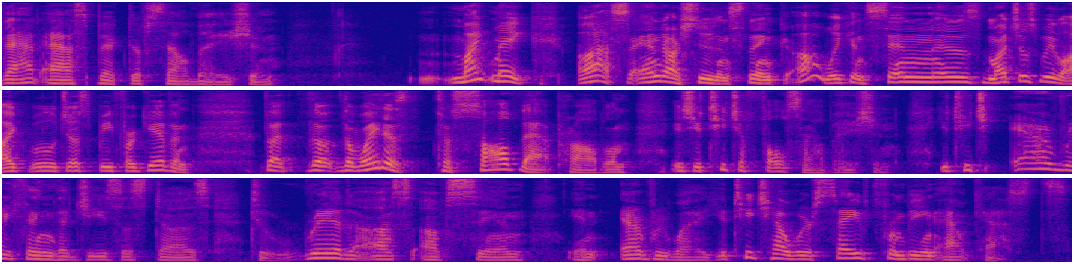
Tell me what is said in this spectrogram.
that aspect of salvation might make us and our students think, oh, we can sin as much as we like, we'll just be forgiven. But the, the way to, to solve that problem is you teach a full salvation. You teach everything that Jesus does to rid us of sin in every way. You teach how we're saved from being outcasts.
